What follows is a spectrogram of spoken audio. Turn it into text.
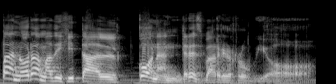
Panorama Digital con Andrés Barrio Rubio.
